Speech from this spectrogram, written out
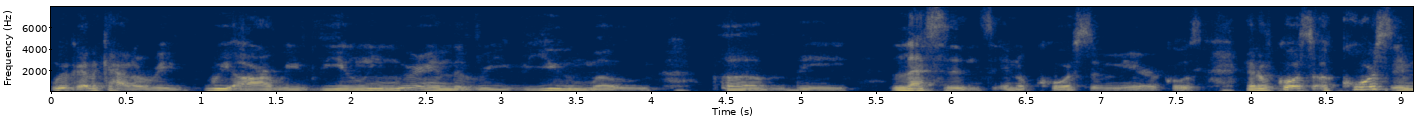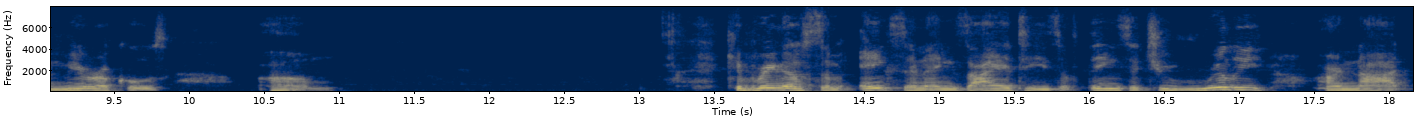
we're going to kind of re- we are reviewing. We're in the review mode of the lessons in a course of miracles, and of course, a course in miracles um, can bring up some angst and anxieties of things that you really are not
